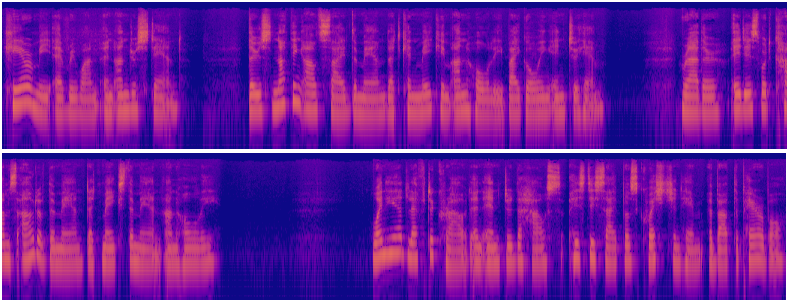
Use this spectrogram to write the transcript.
Hear me, everyone, and understand. There is nothing outside the man that can make him unholy by going into him. Rather, it is what comes out of the man that makes the man unholy. When he had left the crowd and entered the house, his disciples questioned him about the parable.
